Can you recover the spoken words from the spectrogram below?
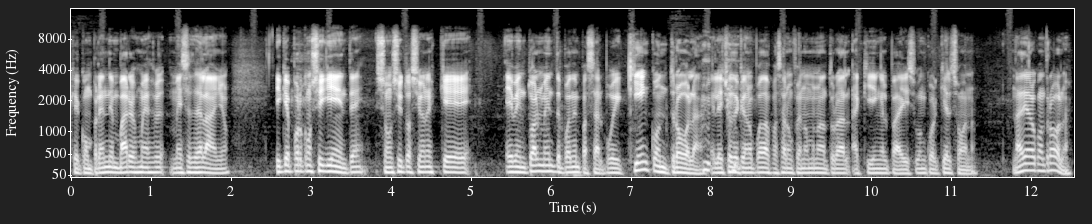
que comprenden varios meses, meses del año y que por consiguiente son situaciones que eventualmente pueden pasar, porque ¿quién controla el hecho de que no pueda pasar un fenómeno natural aquí en el país o en cualquier zona? Nadie lo controla.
